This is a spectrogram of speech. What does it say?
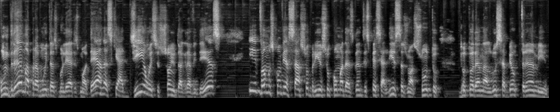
Um drama para muitas mulheres modernas que adiam esse sonho da gravidez. E vamos conversar sobre isso com uma das grandes especialistas no assunto, doutora Ana Lúcia Beltrame.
